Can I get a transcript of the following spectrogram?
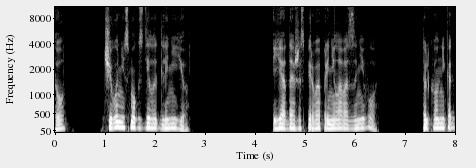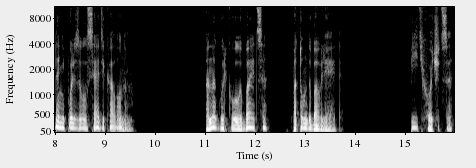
то, чего не смог сделать для нее. Я даже сперва приняла вас за него, только он никогда не пользовался одеколоном. Она горько улыбается, потом добавляет. Пить хочется.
